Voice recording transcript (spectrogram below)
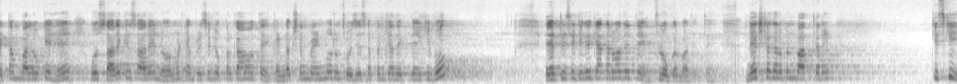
एटम वालों के हैं, वो सारे के सारे नॉर्मल टेम्परेचर के ऊपर कहाँ होते हैं? कंडक्शन बैंड में, और उस वजह से अपन क्या देखते हैं कि वो इलेक्ट्रिसिटी का क्या करवा देते हैं? फ्लो करवा देते हैं। नेक्स्ट अगर अपन बात करें, किसकी?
